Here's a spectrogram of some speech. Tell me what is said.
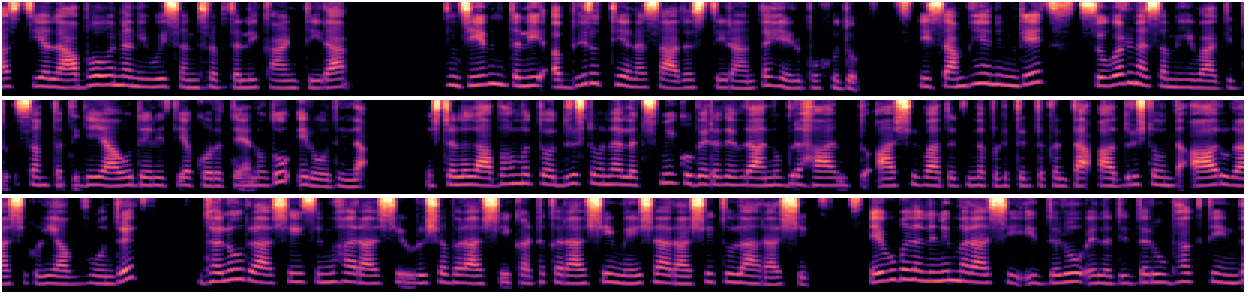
ಆಸ್ತಿಯ ಲಾಭವನ್ನ ನೀವು ಈ ಸಂದರ್ಭದಲ್ಲಿ ಕಾಣ್ತೀರಾ? ಜೀವನದಲ್ಲಿ ಅಭಿವೃದ್ಧಿಯನ್ನ ಸಾಧಿಸ್ತೀರಾ ಅಂತ ಹೇಳಬಹುದು. ಈ ಸಮಯ ನಿಮ್ಗೆ ಸುವರ್ಣ ಸಮಯವಾಗಿದ್ದು ಸಂಪತ್ತಿಗೆ ಯಾವುದೇ ರೀತಿಯ ಕೊರತೆ ಅನ್ನೋದು ಇರೋದಿಲ್ಲ. ಇಷ್ಟೆಲ್ಲ ಲಾಭ ಮತ್ತು ಅದೃಷ್ಟವನ್ನ ಲಕ್ಷ್ಮೀ ಕುಬೇರ ದೇವರ ಅನುಗ್ರಹ ಮತ್ತು ಆಶೀರ್ವಾದದಿಂದ ಪಡೆದಿರ್ತಕ್ಕಂಥ ಅದೃಷ್ಟವಂತ ಆರು ರಾಶಿಗಳು ಯಾವುವು ಅಂದ್ರೆ ಧನು ರಾಶಿ, ಸಿಂಹ ರಾಶಿ, ವೃಷಭ ರಾಶಿ, ಕಟಕ ರಾಶಿ, ಮೇಷ ರಾಶಿ, ತುಲಾ ರಾಶಿ. ಇವುಗಳಲ್ಲಿ ನಿಮ್ಮ ರಾಶಿ ಇದ್ದರೂ ಇಲ್ಲದಿದ್ದರೂ ಭಕ್ತಿಯಿಂದ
